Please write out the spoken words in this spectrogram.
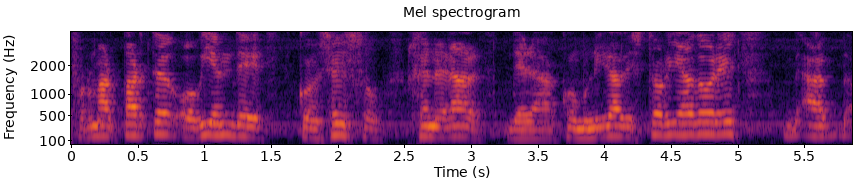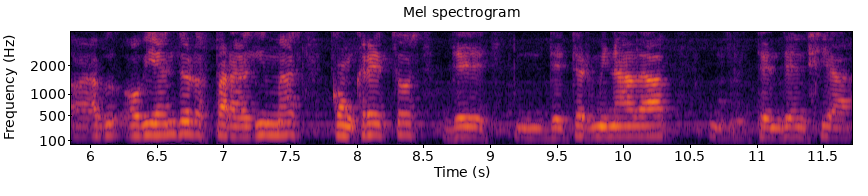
formar parte o bien de consenso general de la comunidad de historiadores o bien de los paradigmas concretos de determinada tendencia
